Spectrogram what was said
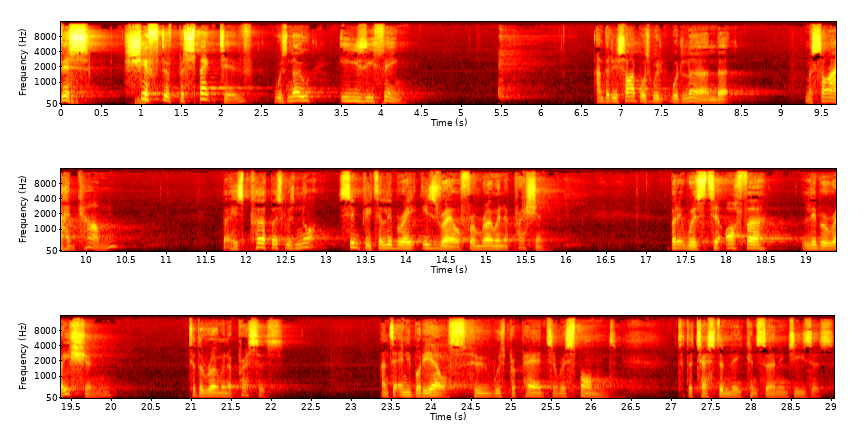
This shift of perspective was no easy thing. And the disciples would, learn that Messiah had come, but his purpose was not simply to liberate Israel from Roman oppression, but it was to offer liberation to the Roman oppressors and to anybody else who was prepared to respond to the testimony concerning Jesus.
